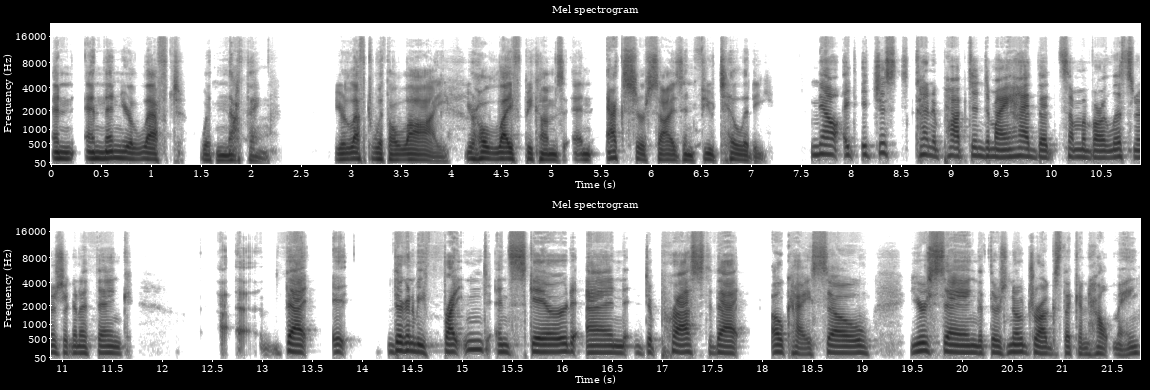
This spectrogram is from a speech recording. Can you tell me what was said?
And, and then you're left with nothing. You're left with a lie. Your whole life becomes an exercise in futility. Now, it, it just kind of popped into my head that some of our listeners are going to think uh, that they're going to be frightened and scared and depressed that okay, so you're saying that there's no drugs that can help me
